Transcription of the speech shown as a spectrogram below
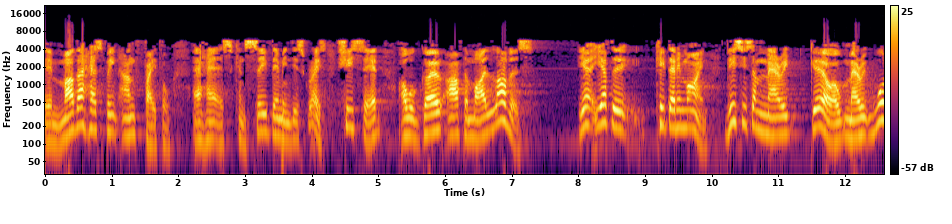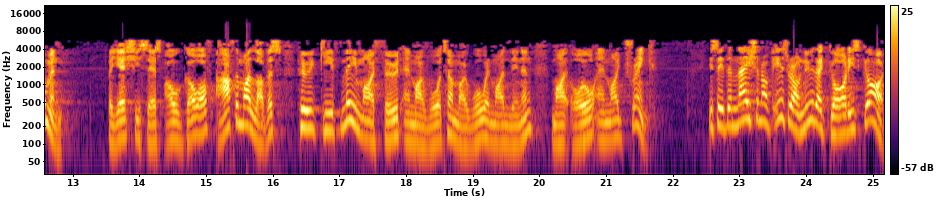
Their mother has been unfaithful and has conceived them in disgrace. She said, I will go after my lovers. Yeah, you have to keep that in mind. This is a married girl, a married woman. But yet she says, I will go off after my lovers who give me my food and my water, my wool and my linen, my oil and my drink. You see, the nation of Israel knew that God is God.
